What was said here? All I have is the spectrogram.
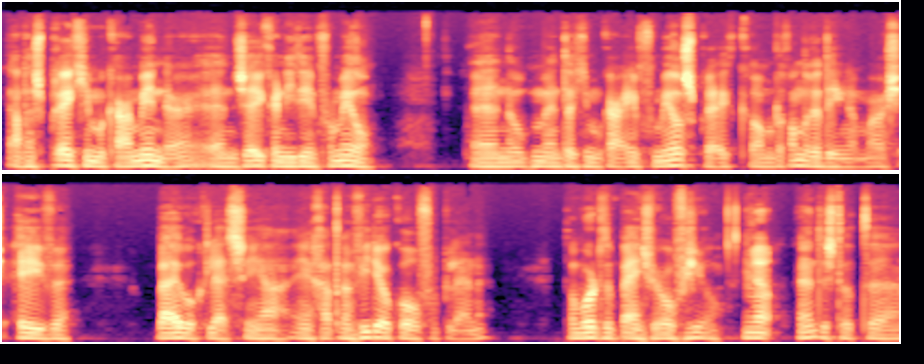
Ja, dan spreek je elkaar minder en zeker niet informeel. En op het moment dat je elkaar informeel spreekt, komen er andere dingen. Maar als je even bij wil kletsen ja, en je gaat er een videocall voor plannen, dan wordt het opeens weer officieel. Ja. Dus dat, eh,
